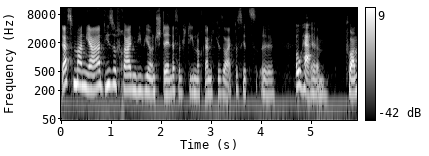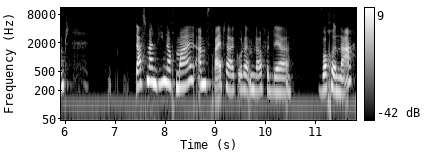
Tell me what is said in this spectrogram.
dass man ja diese Fragen, die wir uns stellen, das habe ich dir noch gar nicht gesagt, das ist jetzt äh, ähm, Prompt, dass man die nochmal am Freitag oder im Laufe der Woche nach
